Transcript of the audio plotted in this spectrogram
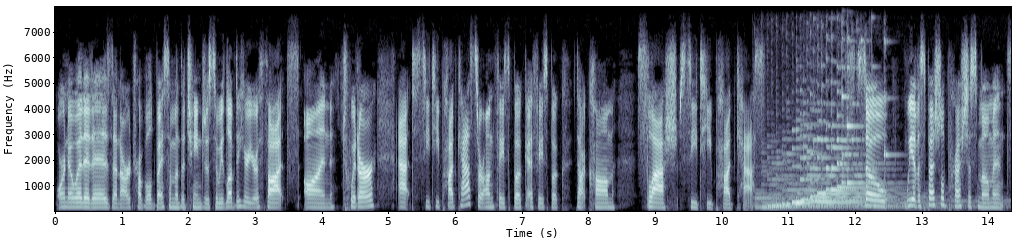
or know what it is and are troubled by some of the changes. So we'd love to hear your thoughts on Twitter at CT Podcasts or on Facebook at facebook.com slash CT Podcast. So we have a special precious moments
